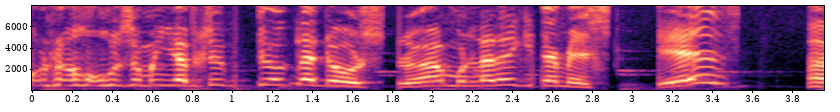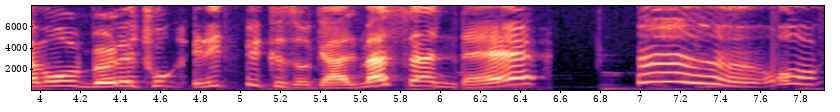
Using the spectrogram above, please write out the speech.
Ona o zaman yapacak bir şey yok da dostum. Bunlara gidemezsiniz. Hem o böyle çok elit bir kız o. Gelmezsen de. Hı, of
